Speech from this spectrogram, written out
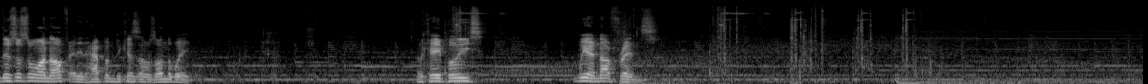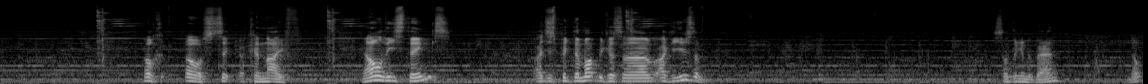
This was a one-off, and it happened because I was on the way. Okay, police. We are not friends. Oh, oh, sick! like A knife. And all these things, I just picked them up because uh, I could use them. Something in the van? Nope.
